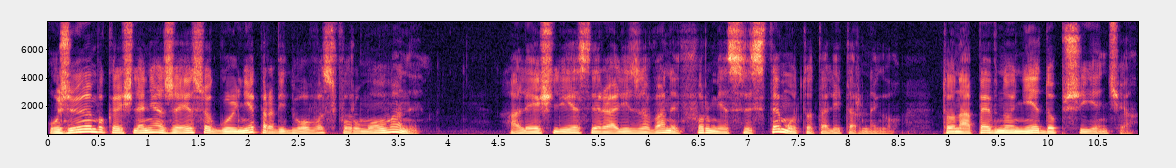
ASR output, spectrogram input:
Użyłem określenia, że jest ogólnie prawidłowo sformułowany. Ale jeśli jest realizowany w formie systemu totalitarnego, to na pewno nie do przyjęcia.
